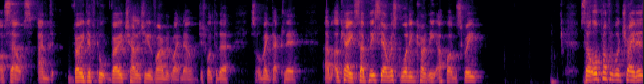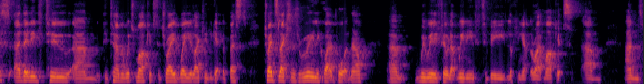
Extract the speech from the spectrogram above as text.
ourselves. And very difficult, very challenging environment right now. Just wanted to sort of make that clear. Um, okay, so please see our risk warning currently up on screen. So all profitable traders, uh, they need to um, determine which markets to trade, where you're likely to get the best trade selection is really quite important now. Um, we really feel that we need to be looking at the right markets, um, and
